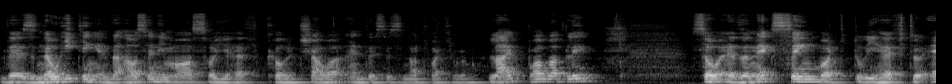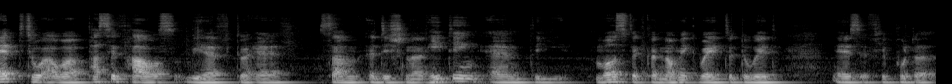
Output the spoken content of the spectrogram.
There's no heating in the house anymore so you have cold shower and this is not what you like probably. So as the next thing what do we have to add to our passive house? We have to have some additional heating and the most economic way to do it is if you put a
